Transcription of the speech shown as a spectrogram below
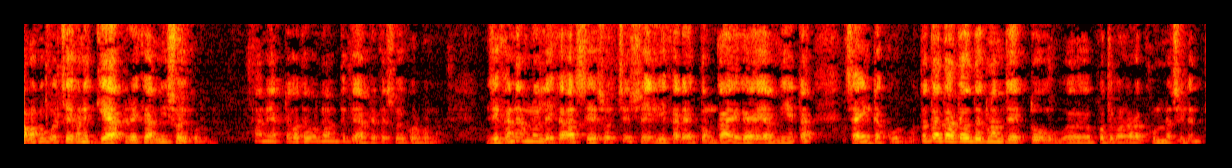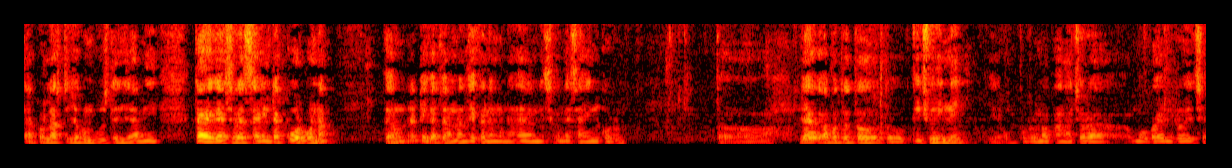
আমাকে বলছে, এখানে গ্যাপ রেখে আপনি সই করুন। আমি একটা কথা বললাম আমি তো গ্যাপ রেখে সই করব না। যেখানে আপনার লেখা শেষ হচ্ছে, সেই লেখার একদম গায়ে গায়ে আমি এটা সাইনটা করব। তো তাতেও দেখলাম যে একটু প্রথমে ওনারা ক্ষুণ্ণ ছিলেন। তারপর লাস্টে যখন বুঝলেন যে আমি গায়ে গায়ে সেটা সাইনটা করব না তেমন না ঠিক আছে, আপনার যেখানে মনে হয় আপনি সেখানে সাইন করুন। তো যাই হোক, আপাতত তো কিছুই নেই, এরকম পুরোনো ভাঙাচোরা মোবাইল রয়েছে।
